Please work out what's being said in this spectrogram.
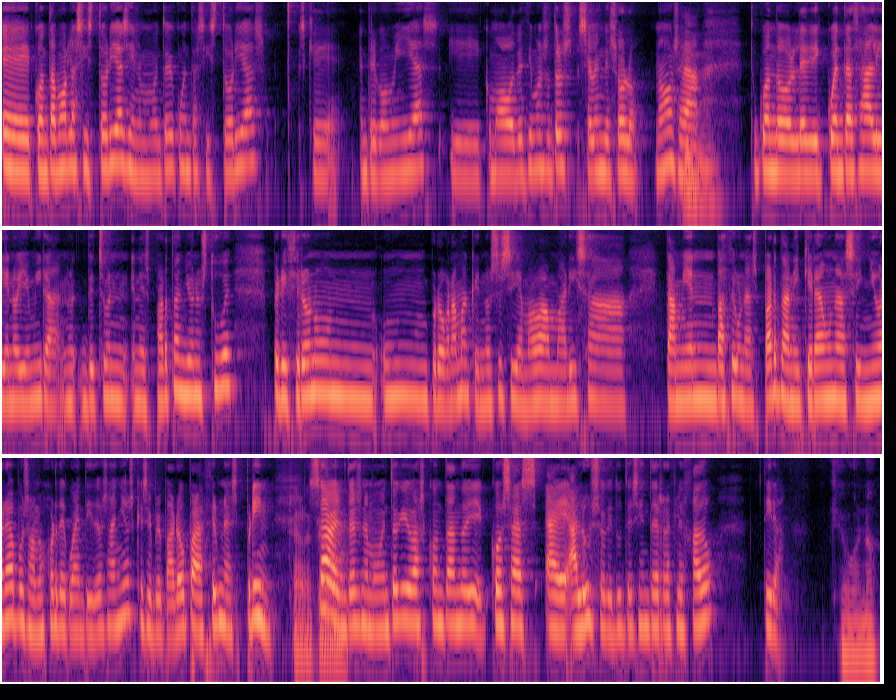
Eh, contamos las historias y en el momento que cuentas historias, es que, entre comillas, y como decimos nosotros, se vende solo, ¿no? O sea. Tú cuando le cuentas a alguien, oye, mira, de hecho en, en Spartan yo no estuve, pero hicieron un, un programa que no sé si llamaba Marisa también va a hacer una Spartan y que era una señora, pues a lo mejor de 42 años, que se preparó para hacer una sprint. Claro, ¿Sabes? Claro. Entonces, en el momento que ibas contando cosas eh, al uso que tú te sientes reflejado, tira. Qué bueno.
